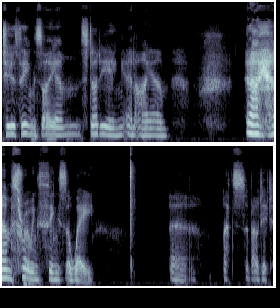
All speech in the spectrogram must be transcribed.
two things. I am studying and I am and I am throwing things away. Uh, that's about it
